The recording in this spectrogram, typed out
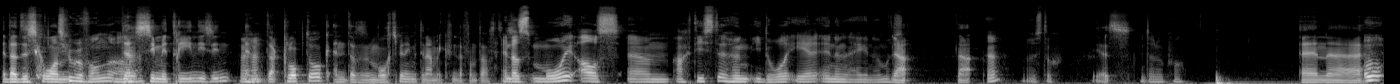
En dat is gewoon gevonden. de symmetrie in die zin. En Uh-huh. dat klopt ook. En dat is een woordspeling met de naam. Ik vind dat fantastisch. En dat is mooi als ehm, artiesten hun idolen eren in hun eigen nummers. Ja, ja. Huh? Dat is toch... yes. Ik vind dat ook wel. En, Oh,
